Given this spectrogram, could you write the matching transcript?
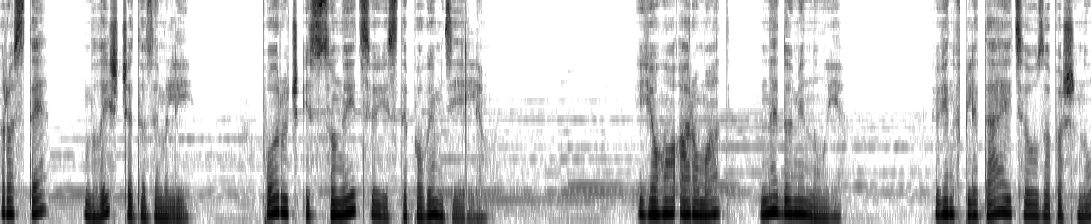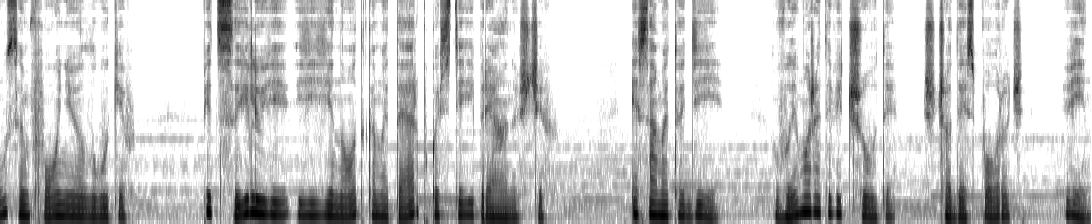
Росте ближче до землі, поруч із суницею і степовим зіллям. Його аромат не домінує. Він вплітається у запашну симфонію луків, підсилює її нотками терпкості і прянощів. І саме тоді ви можете відчути, що десь поруч він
